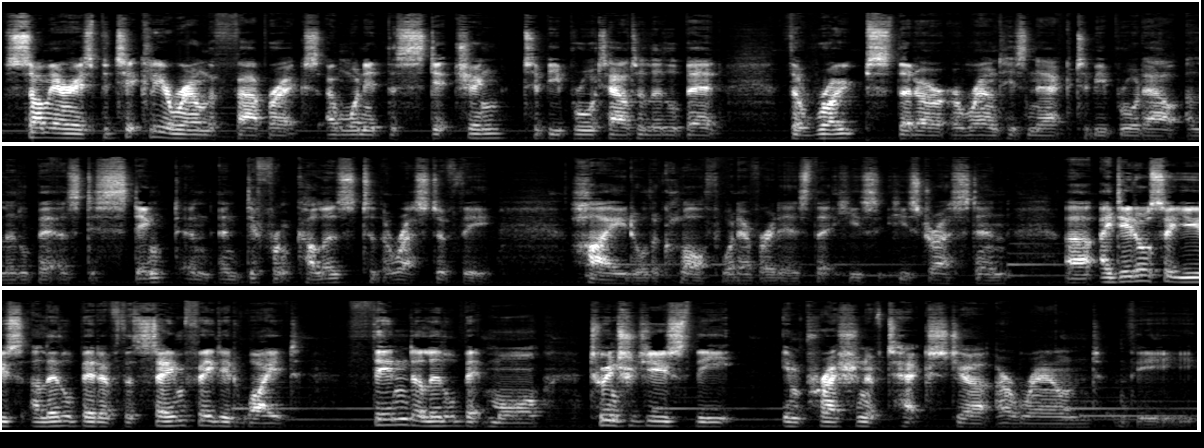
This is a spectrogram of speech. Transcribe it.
some areas, particularly around the fabrics. I wanted the stitching to be brought out a little bit, the ropes that are around his neck to be brought out a little bit as distinct and, and different colours to the rest of the hide or the cloth, whatever it is that he's, he's dressed in. Uh, I did also use a little bit of the same faded white, thinned a little bit more to introduce the impression of texture around the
